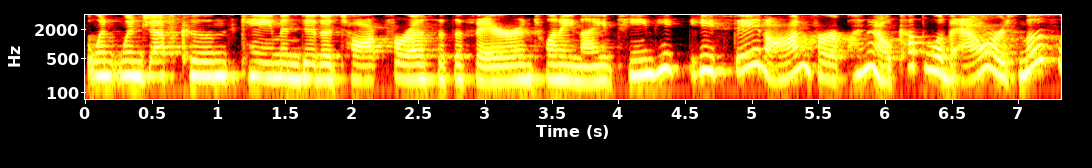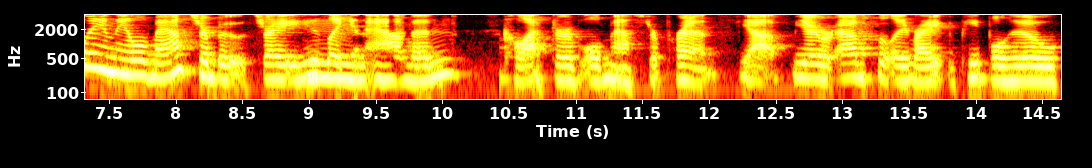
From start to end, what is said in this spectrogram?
when when Jeff Koons came and did a talk for us at the fair in 2019. He he stayed on for I don't know a couple of hours, mostly in the old master booths. Right, he's like an mm-hmm. avid collector of old master prints. Yeah, you're absolutely right. The people who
